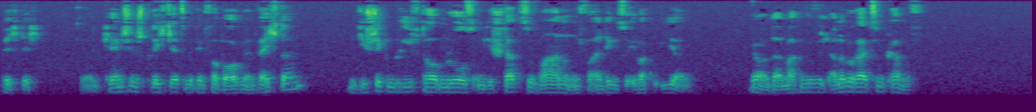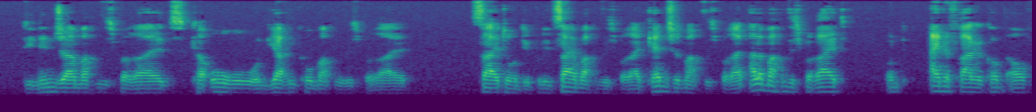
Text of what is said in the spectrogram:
wichtig. Und Kenshin spricht jetzt mit den verborgenen Wächtern und die schicken Brieftauben los, um die Stadt zu warnen und vor allen Dingen zu evakuieren. Ja, und dann machen sie sich alle bereit zum Kampf. Die Ninja machen sich bereit, Kaoru und Yahiko machen sich bereit, Saito und die Polizei machen sich bereit, Kenshin macht sich bereit, alle machen sich bereit und eine Frage kommt auf.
